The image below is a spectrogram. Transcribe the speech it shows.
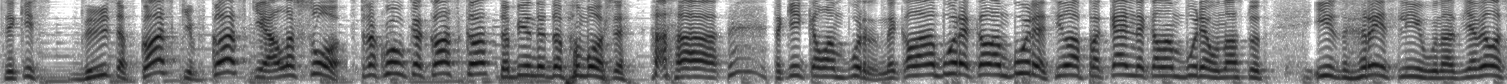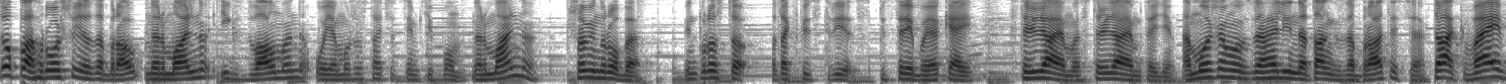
Це якісь. Дивіться, в каски, в каски, але що? Страховка каска тобі не допоможе. Ха-ха. Такий каламбур. Не каламбуре, каламбуря. Ціла пекельна каламбуря. У нас тут із гри слів у нас з'явилось. Опа, гроші я забрав. Нормально. Х2 у мене. О, я можу стати цим типом. Нормально? Що він робить? Він просто отак підстрі... підстрибує, окей. Стріляємо, стріляємо тоді. А можемо взагалі на танк забратися. Так, вейв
